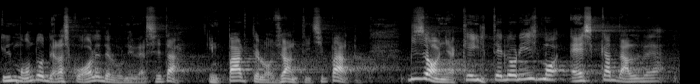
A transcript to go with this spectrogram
il mondo della scuola e dell'università. In parte l'ho già anticipato. Bisogna che il terrorismo esca dalla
